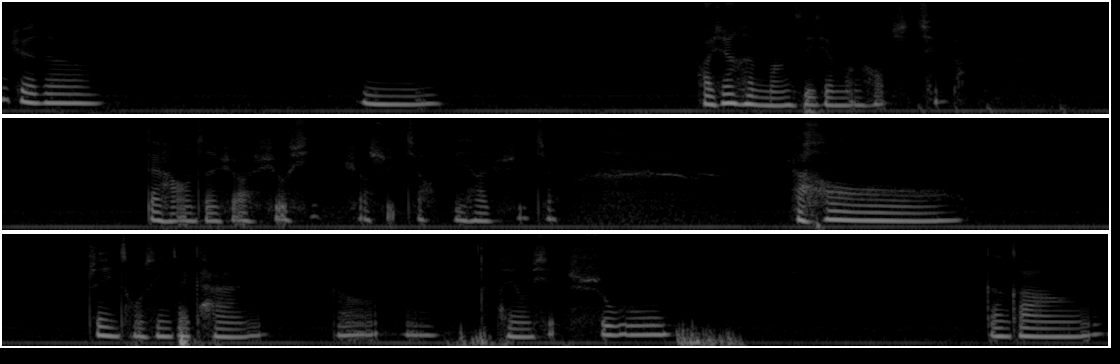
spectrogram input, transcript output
就觉得，嗯，好像很忙是一件蛮好的事情吧，但好像真的需要休息，需要睡觉，等一下去睡觉。然后最近重新在看，嗯，朋友写的书，刚刚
